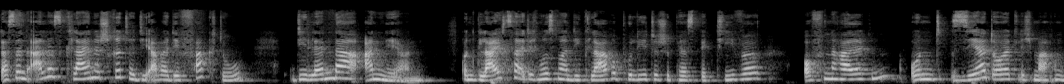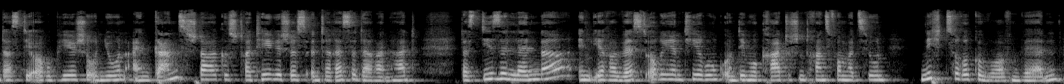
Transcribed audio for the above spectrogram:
Das sind alles kleine Schritte, die aber de facto die Länder annähern. Und gleichzeitig muss man die klare politische Perspektive offen halten und sehr deutlich machen, dass die Europäische Union ein ganz starkes strategisches Interesse daran hat, dass diese Länder in ihrer Westorientierung und demokratischen Transformation nicht zurückgeworfen werden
